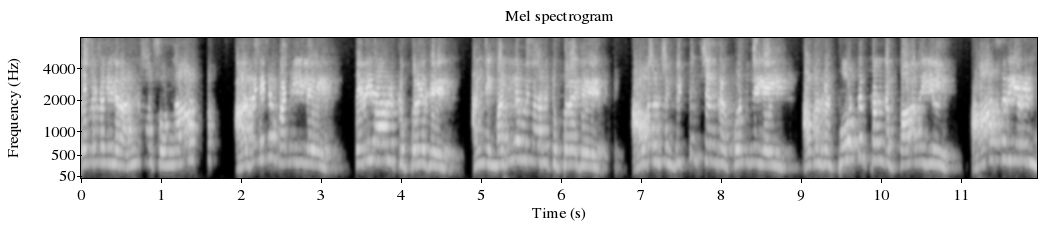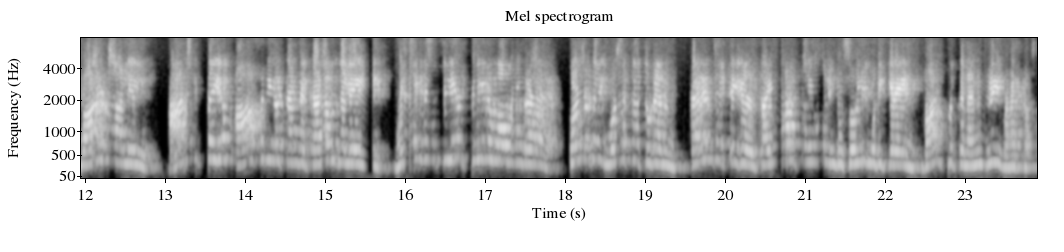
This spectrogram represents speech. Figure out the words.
பேரறிஞர் அண்ணா சொன்னார். அதே வழியிலே பெரியாருக்கு பிறகு அன்னை மரியம்மையாருக்கு பிறகு அவர்கள் விட்டு சென்ற கொள்கையை அவர்கள் போட்டு தந்த பாதையில் ஆசிரியரின் வாழ்நாளில் அனைத்தையும் ஆசிரியர் கண்ட கனவுகளை நிறைவேற்றியே தீருவோம் என்ற கொள்கை முழக்கத்துடன் கருஞ்சட்டைகள் தயார் செய்வோம் என்று சொல்லி முடிக்கிறேன். வாய்ப்புக்கு நன்றி வணக்கம்.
